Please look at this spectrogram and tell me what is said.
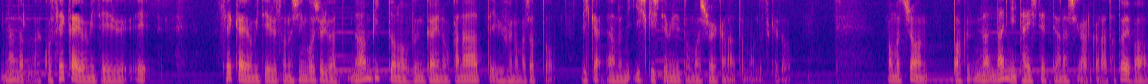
なんだろうなこう世界を見ているえ世界を見ているその信号処理は何ビットの分解能かなっていうふうのもちょっと理解あの意識してみると面白いかなと思うんですけど、まあ、もちろんな何に対してって話があるから例えば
